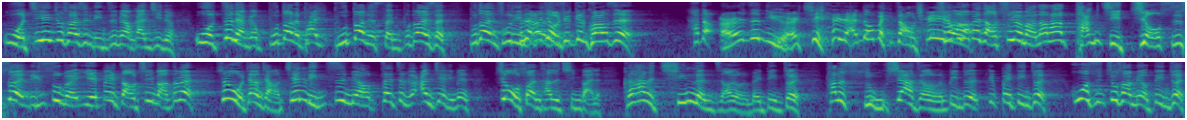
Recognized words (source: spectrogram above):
我今天就算是林志妙干净的，我这两个不断的派，不断的审，不断的审，不断的处理。而且我觉得更夸张是。他的儿子女儿竟然都被找去了，全部都被找去了嘛？然后他堂姐九十岁林素梅也被找去嘛？对不对？所以我这样讲，今天林志妙在这个案件里面，就算他是清白的，可是他的亲人只要有人被定罪，他的属下只要有人定罪被定罪，或是就算没有定罪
